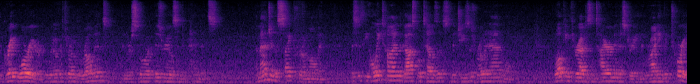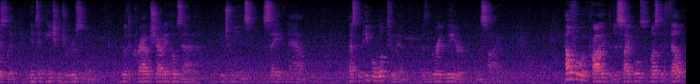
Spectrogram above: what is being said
the great warrior who would overthrow the Romans and restore Israel's independence. Imagine the sight for a moment. This is the only time the gospel tells us that Jesus rode an animal, walking throughout his entire ministry and riding victoriously into ancient Jerusalem, with the crowd shouting Hosanna, which means save now, as the people looked to him as the great leader and Messiah. How full of pride the disciples must have felt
